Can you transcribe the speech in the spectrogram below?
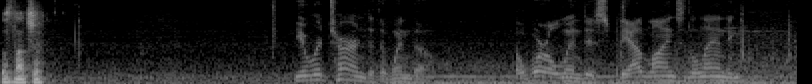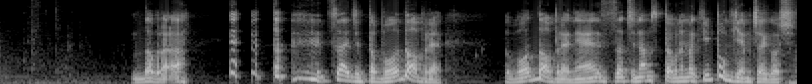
To znaczy. You return to the window. A whirlwind is the outlines of the landing. Dobra. To, słuchajcie, to było dobre. To było dobre, nie? Zaczynam z pełnym ekwipunkiem czegoś.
